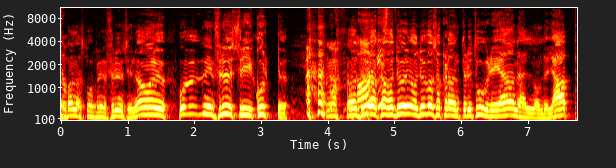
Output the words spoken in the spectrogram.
gubbarna står bredvid frun sin. Ja, min frus frikort du. Ja, du, Ja, var- visst. och du, och du var så klantig, du tog Rihanna eller någon du. Japp.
